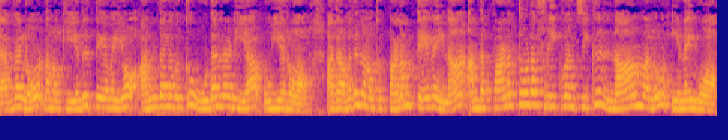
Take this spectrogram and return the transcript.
லெவலும் நமக்கு எது தேவையோ அந்த அளவுக்கு உடனடியா உயரும். அதாவது நமக்கு பணம் தேவைன்னா அந்த பணத்தோட ஃப்ரீக்வன்சிக்கு நாமளும் இணைவோம்.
